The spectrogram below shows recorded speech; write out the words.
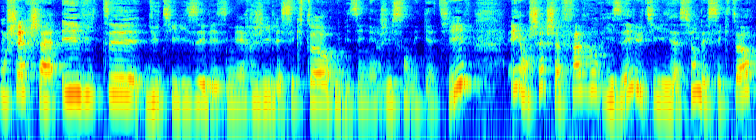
On cherche à éviter d'utiliser les énergies, les secteurs où les énergies sont négatives et on cherche à favoriser l'utilisation des secteurs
